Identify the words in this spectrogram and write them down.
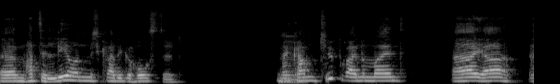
ähm, hatte Leon mich gerade gehostet. Und dann Mhm. kam ein Typ rein und meint, ah ja, äh,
